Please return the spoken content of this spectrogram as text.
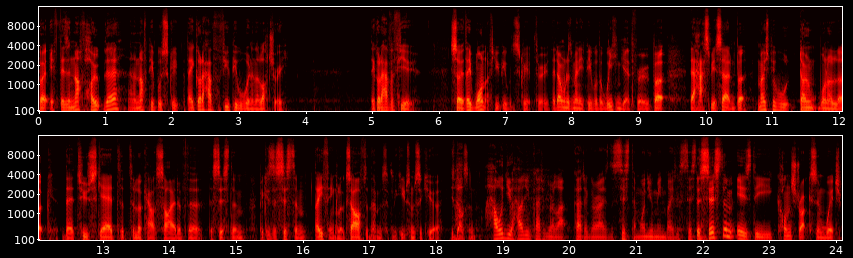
But if there's enough hope there and enough people scoop, they got to have a few people winning the lottery. They got to have a few. So they want a few people to scrape through. They don't want as many people that we can get through, but there has to be a certain. But most people don't want to look. They're too scared to, to look outside of the, the system because the system they think looks after them, so it keeps them secure. It doesn't. How would you how do you categorize categorize the system? What do you mean by the system? The system is the constructs in which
